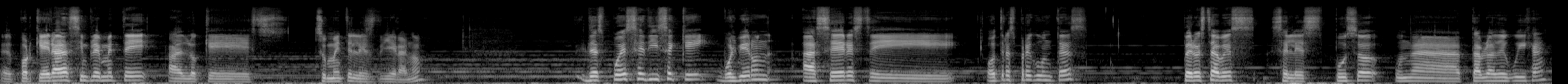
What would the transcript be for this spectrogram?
Eh, porque era simplemente a lo que su mente les diera, ¿no? Después se dice que volvieron a hacer este otras preguntas, pero esta vez se les puso una tabla de Ouija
